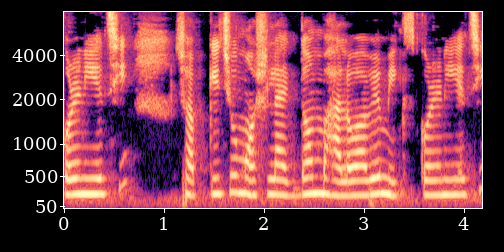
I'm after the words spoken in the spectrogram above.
করে নিয়েছি। সব কিছু মশলা একদম ভালোভাবে মিক্স করে নিয়েছি।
